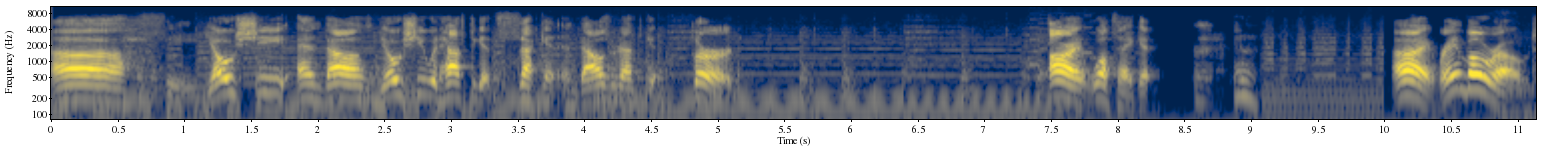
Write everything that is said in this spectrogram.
Uh, see. Yoshi and Bowser. Yoshi would have to get second, and Bowser would have to get third. Alright, we'll take it. Alright, Rainbow Road.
